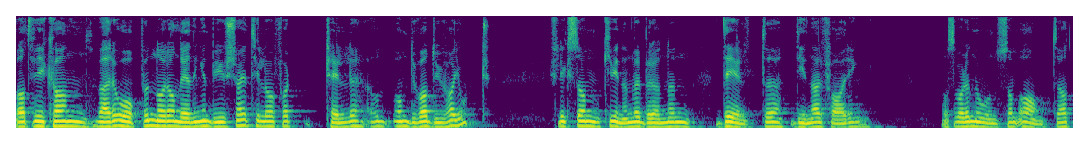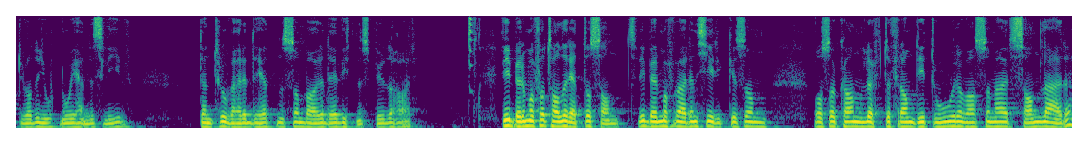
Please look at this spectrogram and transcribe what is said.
Og at vi kan være åpen når anledningen byr seg til å fortelle om hva du har gjort, slik som kvinnen ved brønnen delte din erfaring. Og så var det noen som ante at du hadde gjort noe i hennes liv. Den troverdigheten som bare det vitnesbyrdet har. Vi ber om å få tale rett og sant. Vi ber om å få være en kirke som også kan løfte fram ditt ord og hva som er sann lære.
